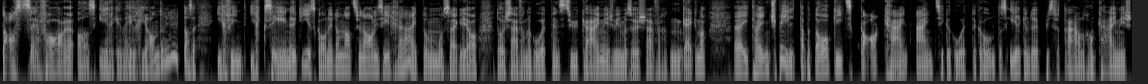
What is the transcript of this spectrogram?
das zu erfahren, als irgendwelche andere Leute. Also, ich finde, ich sehe nicht ein, es geht nicht um nationale Sicherheit. Und man muss sagen, ja, da ist es einfach noch gut, wenn das Zeug geheim ist, weil man sonst einfach den Gegner äh, in die Hand spielt. Aber da gibt es gar keinen einzigen guten Grund, dass irgendetwas vertraulich und geheim Problem ist,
